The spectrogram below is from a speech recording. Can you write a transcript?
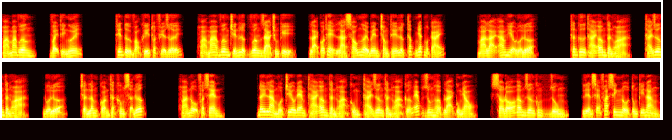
Hỏa ma vương, vậy thì ngươi. Thiên tử vọng khí thuật phía dưới, hỏa ma vương chiến lược vương giả trung kỳ, lại có thể là sáu người bên trong thế lực thấp nhất một cái. Mà lại am hiểu đùa lửa. Thân cư thái âm thần hỏa, thái dương thần hỏa, đùa lửa, trần lâm còn thật không sợ nước. Hòa nộ phật sen. Đây là một chiêu đem thái âm thần hỏa cùng thái dương thần hỏa cưỡng ép dung hợp lại cùng nhau, sau đó âm dương không dùng, liền sẽ phát sinh nổ tung kỹ năng,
